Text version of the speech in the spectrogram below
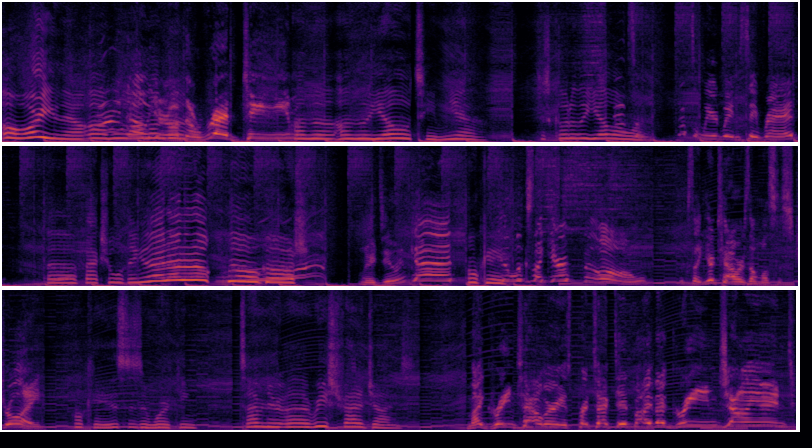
Oh, are you now? Um, well, No, I'm you're on the red team. on the on the yellow team. Yeah, just go to the yellow one. That's a weird way to say red. Uh, factual thing. Uh, no, no, no. Oh gosh. We're doing good. Okay. It looks like your oh, looks like your tower's almost destroyed. Okay, this isn't working. Time to uh, re-strategize. My green tower is protected by the green giant.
